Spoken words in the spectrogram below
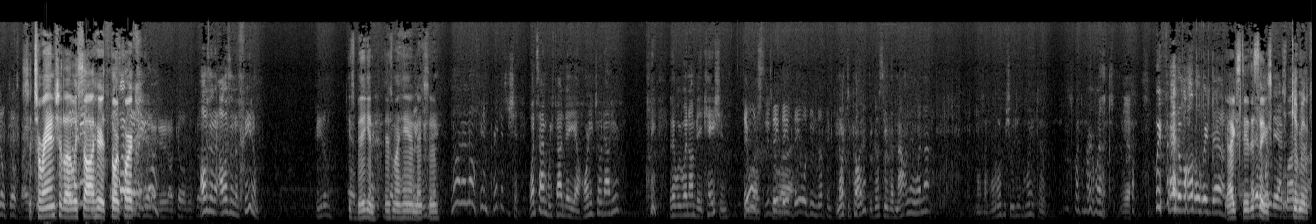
It's a tarantula we saw here at Thorpe Park. I was gonna, I was gonna feed him. Feed him. He's bigging. There's my hand next to him. No, no, no, feed him crickets and shit. One time we found a uh, horny toad out here. and then we went on vacation. They won't. they, to, they, uh, they will do nothing to North Dakota to go see the mountain and whatnot. And I was like, well, what should we do the horny toad? It's fucking very well. Yeah. we fed him all the way down. Yikes, dude. This thing's Give giving me the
